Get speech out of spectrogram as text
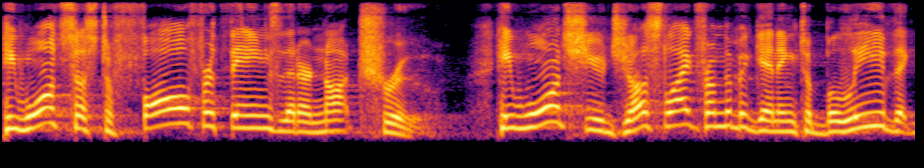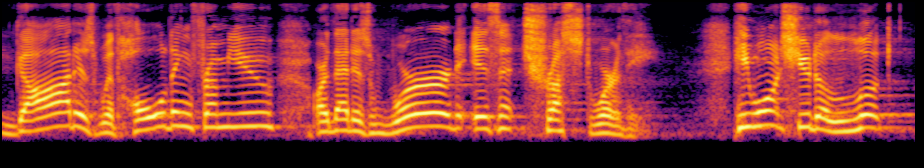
He wants us to fall for things that are not true. He wants you, just like from the beginning, to believe that God is withholding from you or that His word isn't trustworthy. He wants you to look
